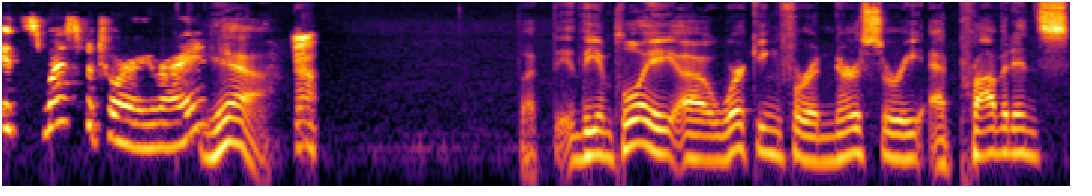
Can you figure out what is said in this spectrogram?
It's respiratory, right? Yeah. Yeah. But the, the employee uh, working for a nursery at Providence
